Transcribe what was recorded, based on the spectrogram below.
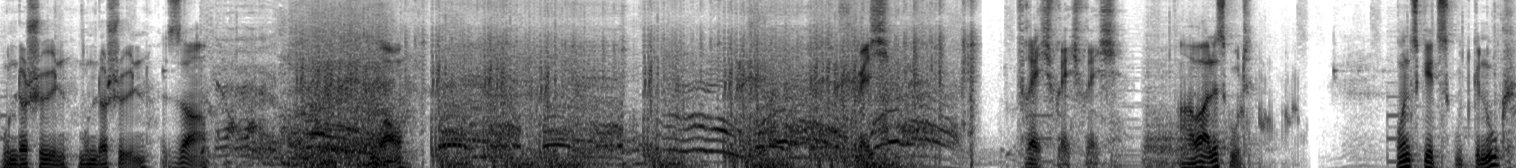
Wunderschön, wunderschön. So. Wow. Frech. Frech, frech, frech. Aber alles gut. Uns geht's gut genug.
